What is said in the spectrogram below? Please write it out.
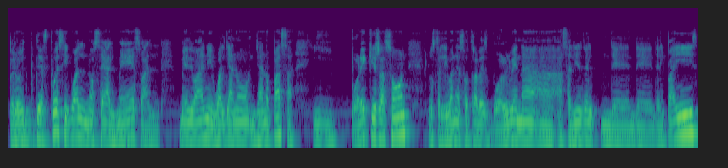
Pero después igual, no sé, al mes o al medio año igual ya no, ya no pasa. Y por X razón, los talibanes otra vez vuelven a, a salir del, del país,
